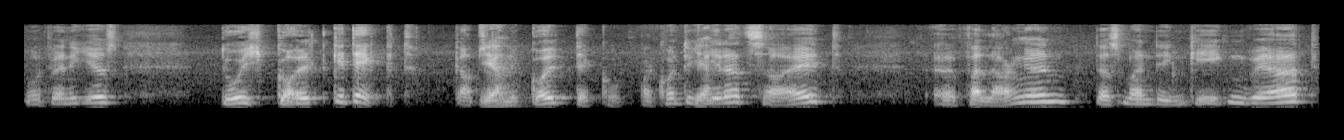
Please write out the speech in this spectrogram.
notwendig ist, durch Gold gedeckt. Gab es ja. eine Golddeckung. Man konnte ja. jederzeit äh, verlangen, dass man den Gegenwert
